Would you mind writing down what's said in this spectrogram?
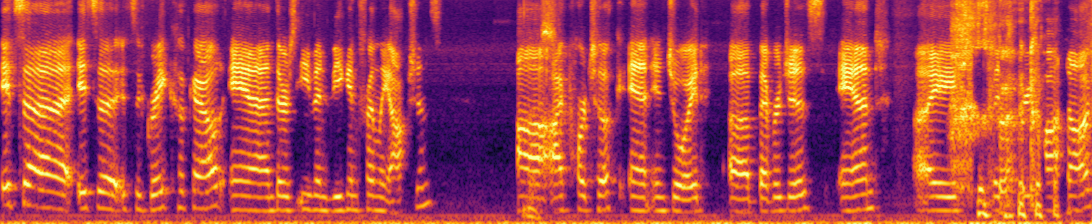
it's a it's a it's a great cookout, and there's even vegan friendly options. Uh, nice. I partook and enjoyed uh, beverages, and I a hot dog.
